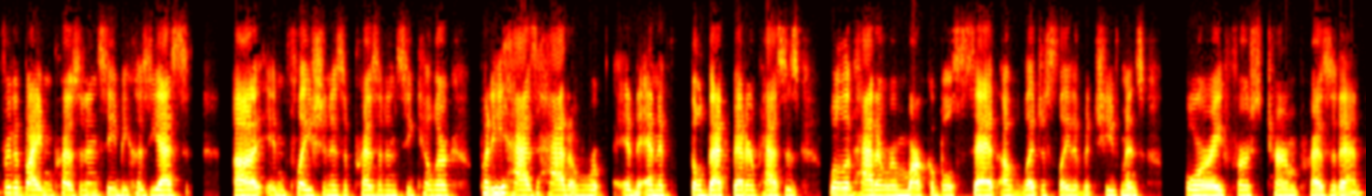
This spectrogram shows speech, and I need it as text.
for the Biden presidency because, yes, uh, inflation is a presidency killer, but he has had a, and, and if Build Back Better passes, will have had a remarkable set of legislative achievements for a first term president.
